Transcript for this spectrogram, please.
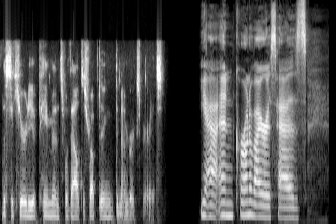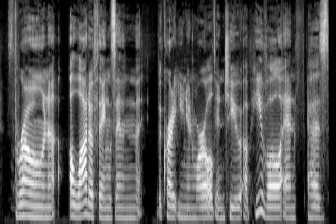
the security of payments without disrupting the member experience. Yeah, and coronavirus has thrown a lot of things in the credit union world into upheaval and has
